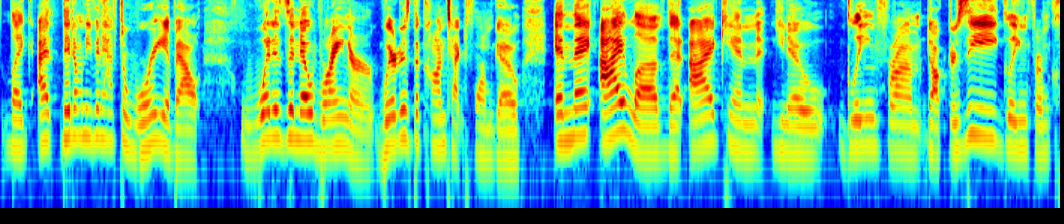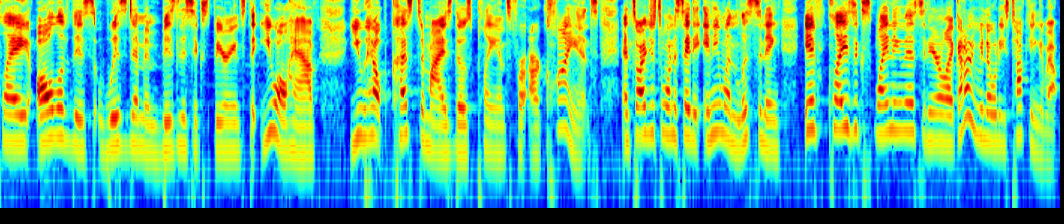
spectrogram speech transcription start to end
like I, they don't even have to worry about what is a no-brainer? Where does the contact form go? And they i love that i can you know glean from dr z glean from clay all of this wisdom and business experience that you all have. You help customize those plans for our clients. And so i just want to say to anyone listening if clay's explaining this and you're like i don't even know what he's talking about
